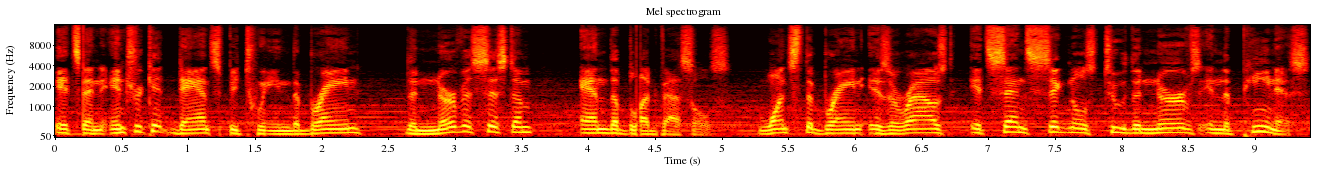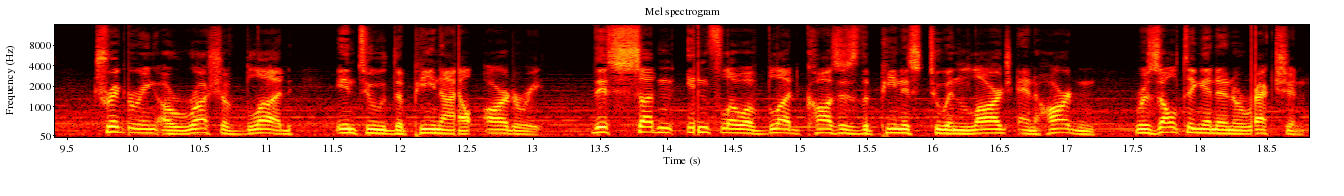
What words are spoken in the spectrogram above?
It's an intricate dance between the brain, the nervous system, and the blood vessels. Once the brain is aroused, it sends signals to the nerves in the penis, triggering a rush of blood into the penile artery. This sudden inflow of blood causes the penis to enlarge and harden, resulting in an erection.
